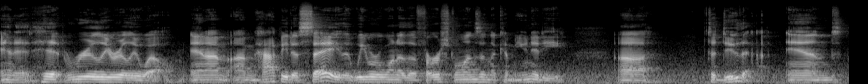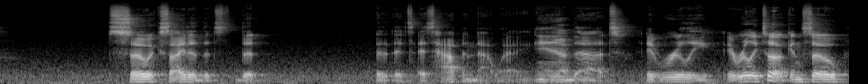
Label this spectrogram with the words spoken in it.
And it hit really, really well. And I'm, I'm happy to say that we were one of the first ones in the community uh, to do that. And so excited that's, that it- it's, it's happened that way and Yeah. that it really, it really took. And so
